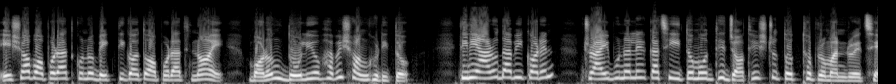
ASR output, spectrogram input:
এসব অপরাধ কোনো ব্যক্তিগত অপরাধ নয়, বরং দলীয়ভাবে সংঘটিত। তিনি আরও দাবি করেন, ট্রাইব্যুনালের কাছে ইতোমধ্যে যথেষ্ট তথ্য প্রমাণ রয়েছে।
